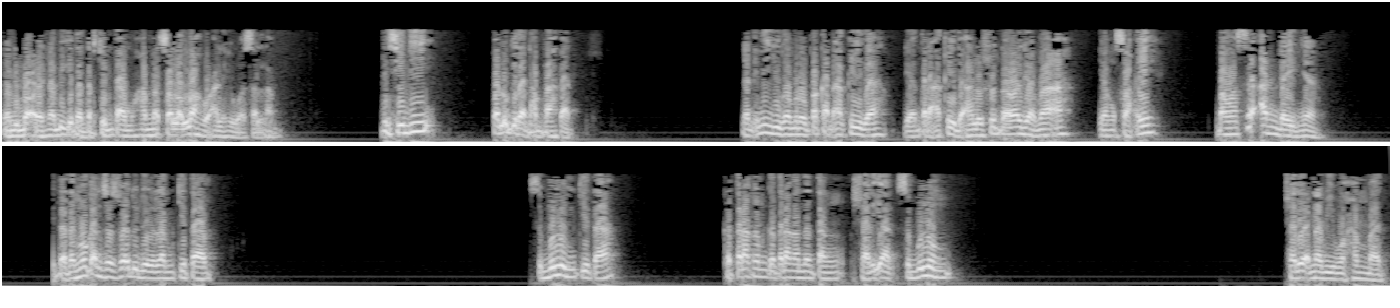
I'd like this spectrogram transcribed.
yang dibawa oleh Nabi kita tercinta Muhammad Sallallahu Alaihi Wasallam. Di sini perlu kita tambahkan. Dan ini juga merupakan akidah di antara akidah ahlu sunnah wal jamaah yang sahih bahwa seandainya kita temukan sesuatu di dalam kitab sebelum kita keterangan-keterangan tentang syariat sebelum syariat Nabi Muhammad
